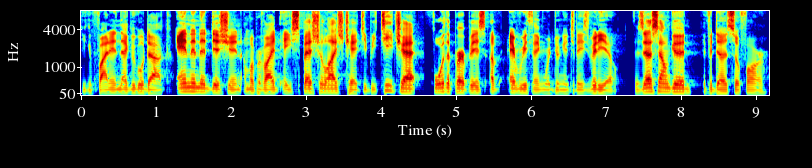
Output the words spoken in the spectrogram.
You can find it in that Google Doc. And in addition, I'm gonna provide a specialized ChatGPT chat for the purpose of everything we're doing in today's video. Does that sound good? If it does so far,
